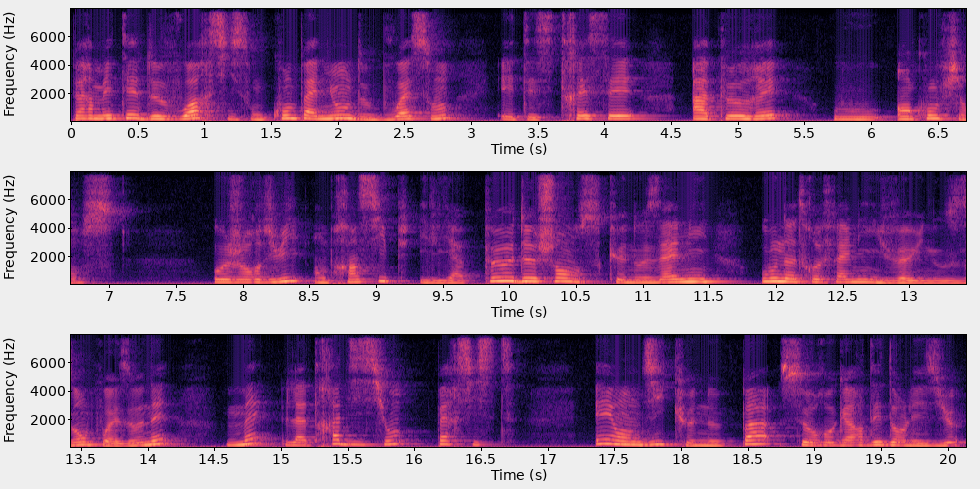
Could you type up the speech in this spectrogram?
permettait de voir si son compagnon de boisson était stressé, apeuré ou en confiance. Aujourd'hui, en principe, il y a peu de chances que nos amis ou notre famille veuillent nous empoisonner, mais la tradition persiste. Et on dit que ne pas se regarder dans les yeux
